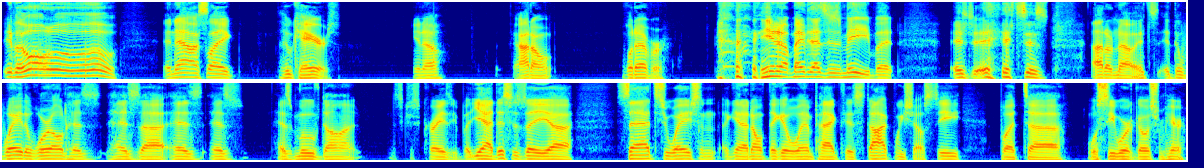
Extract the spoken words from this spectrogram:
you'd be like, oh," and now it's like, who cares? You know, I don't. Whatever. you know, maybe that's just me, but it's it's just I don't know. It's it, the way the world has has uh, has has has moved on. It's just crazy. But yeah, this is a uh, sad situation. Again, I don't think it will impact his stock. We shall see, but uh, we'll see where it goes from here.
